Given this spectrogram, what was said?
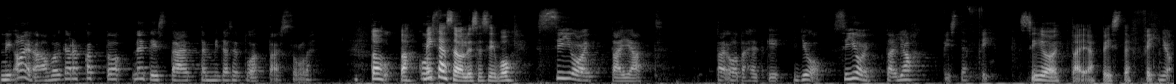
niin ainahan voi käydä katsoa netistä, että mitä se tuottaisi sulle. Totta. Kos- Mikä se oli se sivu? Sijoittajat, tai ota hetki, joo, sijoittaja.fi. Sijoittaja.fi. Joo.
